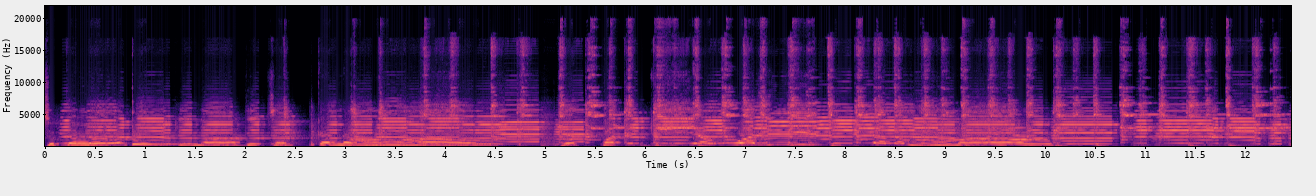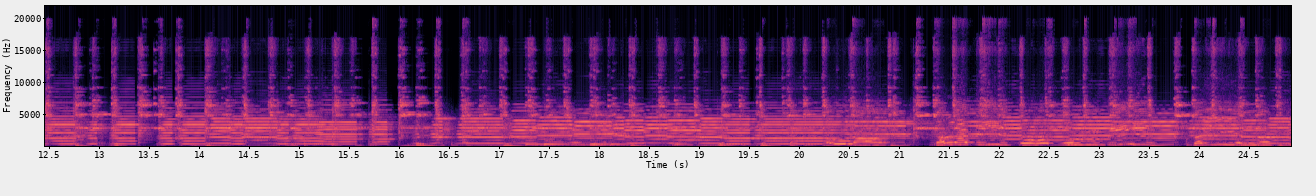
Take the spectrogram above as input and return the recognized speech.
చుక్కలో నాది చక్కనమ్మ ఎప్పటికీ ఎవ్వరికి చిక్కదమ్మా అవునా తలడిల్లిపోతుంది తల్లి అన్నది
